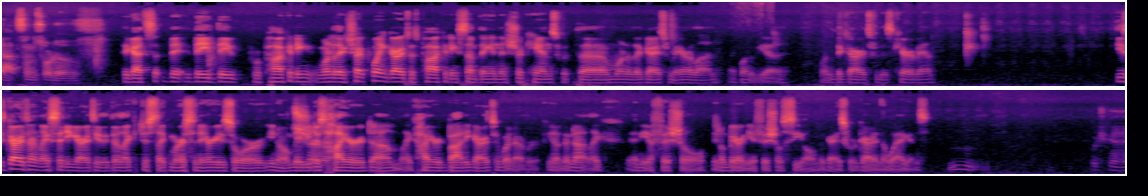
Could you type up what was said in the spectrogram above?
got some sort of. They got they, they they were pocketing one of the checkpoint guards was pocketing something and then shook hands with uh, one of the guys from Erelon, like one of the uh, one of the guards for this caravan. These guards aren't like city guards either. They're like just like mercenaries or you know maybe just hired um, like hired bodyguards or whatever. You know they're not like any official. They don't bear any official seal. The guys who are guarding the wagons. What you gonna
